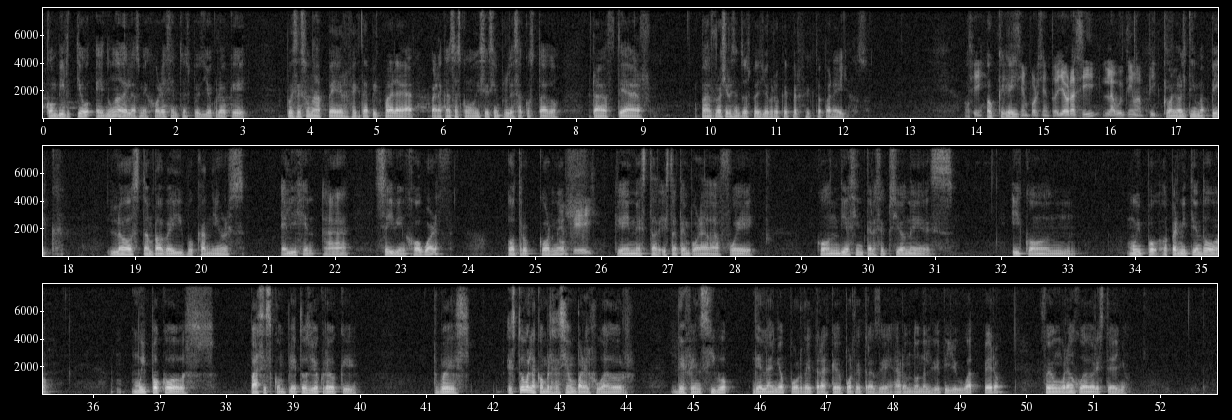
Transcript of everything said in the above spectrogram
convirtió en una de las mejores, entonces pues yo creo que pues es una perfecta pick para, para Kansas, como dice, siempre les ha costado draftear pass rushers, entonces pues yo creo que perfecto para ellos. Sí, okay. 100%. Y ahora sí, la última pick. Con la última pick, los Tampa Bay Buccaneers eligen a Sabin Howard, otro corner que en esta, esta temporada fue con 10 intercepciones y con muy permitiendo muy pocos pases completos, yo creo que pues estuvo en la conversación para el jugador defensivo, del año por detrás, quedó por detrás de Aaron Donald y de TJ Watt, pero fue un gran jugador este año.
